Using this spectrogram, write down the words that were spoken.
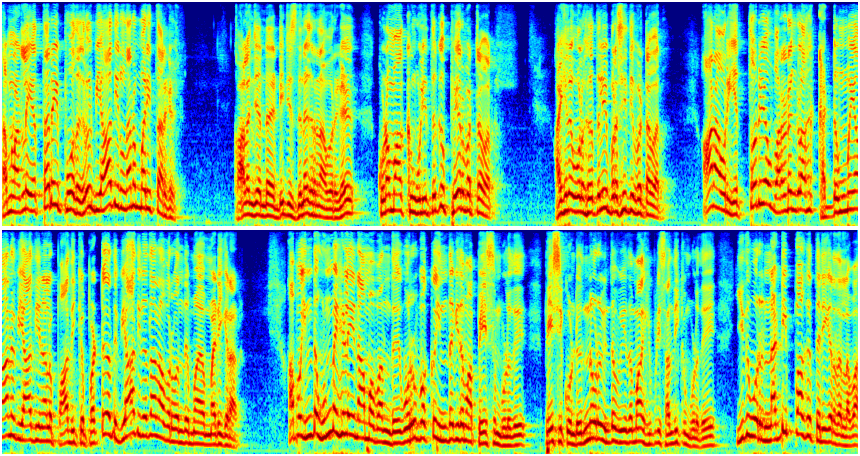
தமிழ்நாட்டில் எத்தனை போதகர்கள் வியாதியில் தானே மறித்தார்கள் காலஞ்சென்ற டிஜிஸ் தினகரன் அவர்கள் குணமாக்கும் ஊழியத்துக்கு பேர் பெற்றவர். அகில உலகத்திலேயும் பிரசித்தி பெற்றவர். ஆனால் அவர் எத்தனையோ வருடங்களாக கடுமையான வியாதியினால் பாதிக்கப்பட்டு அந்த வியாதியில் தான் அவர் வந்து ம மடிக்கிறார். அப்போ இந்த உண்மைகளை நாம் வந்து ஒரு பக்கம் இந்த விதமாக பேசும் பொழுது பேசிக்கொண்டு இன்னொரு இந்த விதமாக இப்படி சந்திக்கும் பொழுது இது ஒரு நடிப்பாக தெரிகிறது அல்லவா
